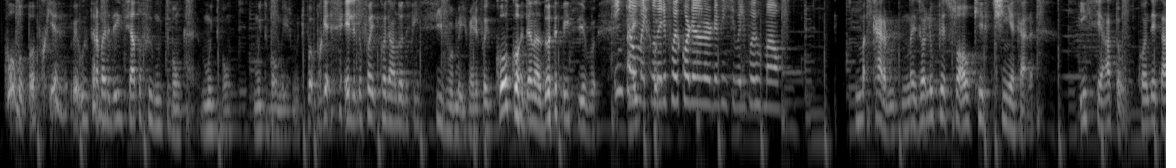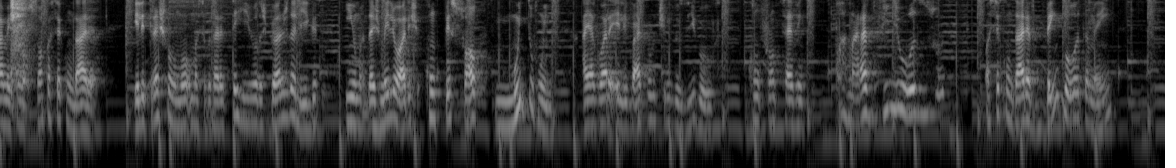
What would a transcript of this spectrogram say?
Como? Pô, Porque o trabalho dele em Seattle foi muito bom, cara. Muito bom. Muito bom mesmo. Tipo, porque ele não foi coordenador defensivo mesmo, ele foi co-coordenador defensivo. Então, Aí, mas tipo- quando ele foi coordenador defensivo, ele foi mal. Ma- Cara, mas olha o pessoal que ele tinha, cara. Em Seattle, quando ele tava mexendo só com a secundária, ele transformou uma secundária terrível, das piores da liga, em uma das melhores, com pessoal muito ruim. Aí agora ele vai pro time dos Eagles com o front seven, porra, maravilhoso. Uma secundária bem boa também.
